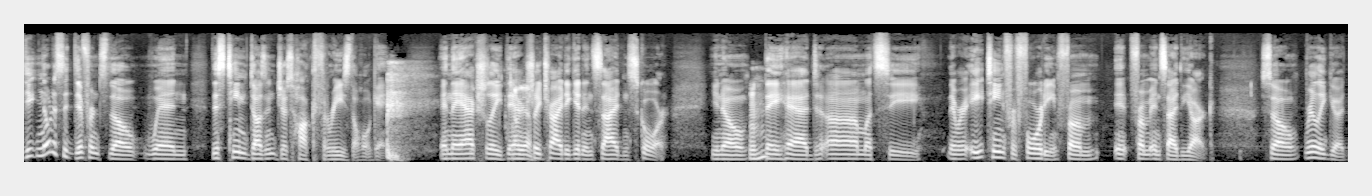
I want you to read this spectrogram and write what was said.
Do you notice the difference though when this team doesn't just huck threes the whole game? and they actually they oh, actually yeah. tried to get inside and score. You know, mm-hmm. they had um, let's see, they were 18 for 40 from it, from inside the arc, so really good.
